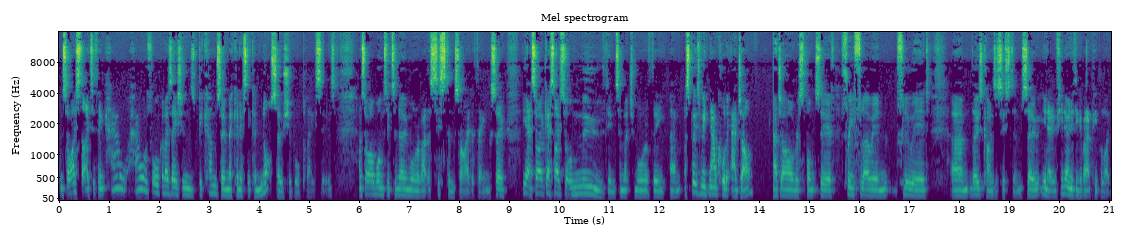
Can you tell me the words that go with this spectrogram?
And so I started to think, how, how have organizations become so mechanistic and not sociable places? And so I wanted to know more about the system side of things. So, yeah, so I guess I sort of moved into much more of the, um, I suppose we'd now call it agile agile, responsive, free flowing, fluid, um, those kinds of systems. So, you know, if you know anything about people like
